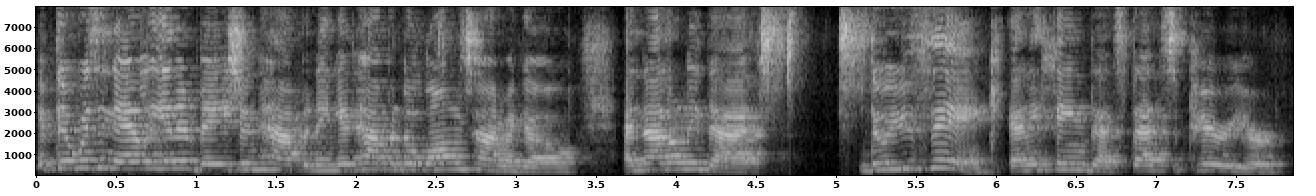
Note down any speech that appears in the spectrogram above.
if there was an alien invasion happening, it happened a long time ago. And not only that, do you think anything that's that superior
